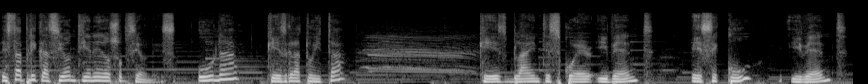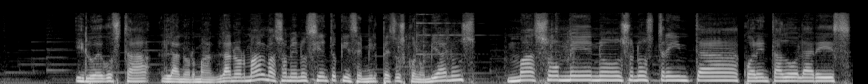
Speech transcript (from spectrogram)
Esta aplicación tiene dos opciones. Una que es gratuita, que es Blind Square Event, SQ Event, y luego está la normal. La normal más o menos 115 mil pesos colombianos, más o menos unos 30, 40 dólares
